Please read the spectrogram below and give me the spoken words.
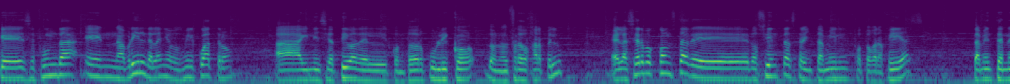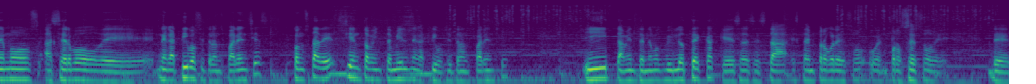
que se funda en abril del año 2004 a iniciativa del contador público don Alfredo Harpelú. El acervo consta de 230 mil fotografías. También tenemos acervo de negativos y transparencias. Consta de 120 mil negativos y transparencias. Y también tenemos biblioteca, que esa está, está en progreso o en proceso de,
